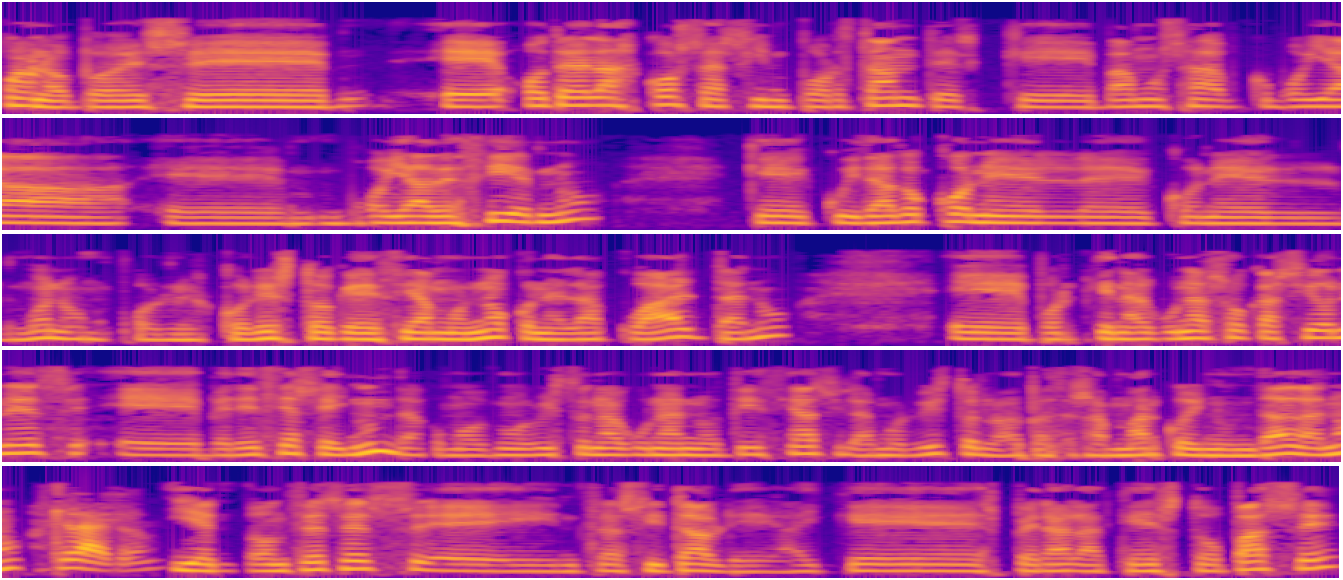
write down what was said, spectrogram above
Bueno, pues eh, eh, otra de las cosas importantes que vamos a voy a eh, voy a decir, ¿no? Que cuidado con el, eh, con el, bueno, con, esto que decíamos, ¿no? Con el agua alta, ¿no? Eh, porque en algunas ocasiones eh, Venecia se inunda, como hemos visto en algunas noticias y la hemos visto en la Plaza San Marco inundada, ¿no? Claro. Y entonces es intransitable. Hay que esperar a que esto pase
